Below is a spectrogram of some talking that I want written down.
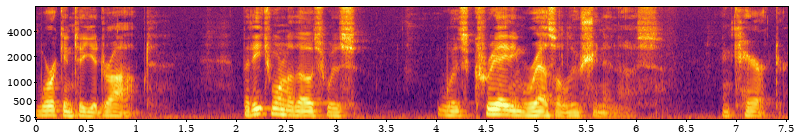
working till you dropped. But each one of those was, was creating resolution in us and character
